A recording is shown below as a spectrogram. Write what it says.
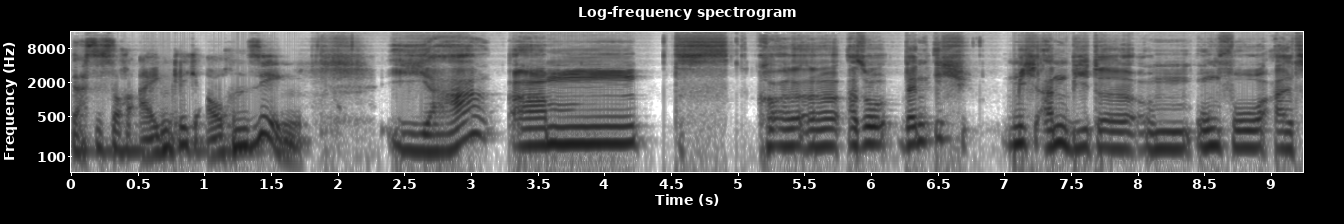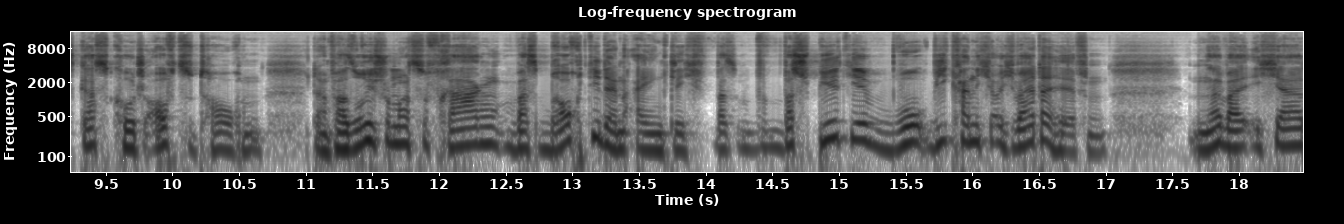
Das ist doch eigentlich auch ein Segen. Ja, ähm, das, äh, also wenn ich mich anbiete, um irgendwo als Gastcoach aufzutauchen, dann versuche ich schon mal zu fragen, was braucht ihr denn eigentlich? Was, was spielt ihr? Wo, wie kann ich euch weiterhelfen? Ne, weil ich ja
